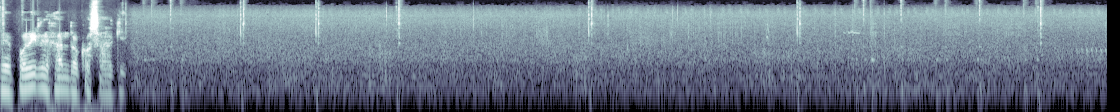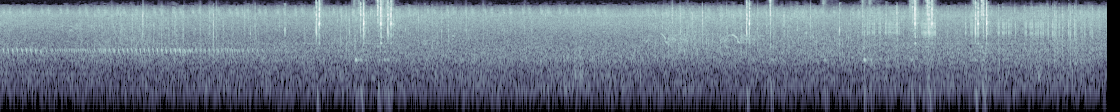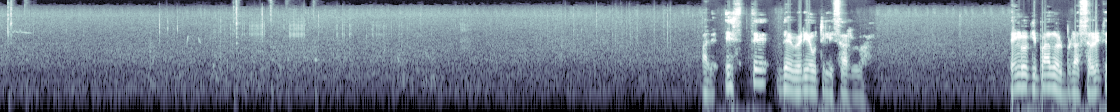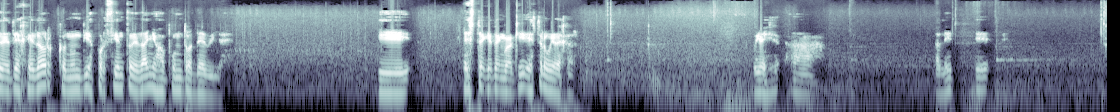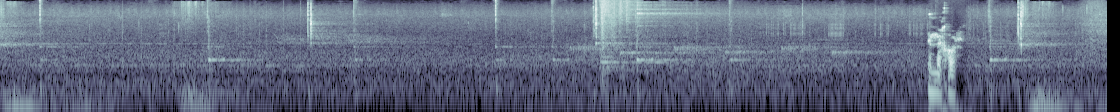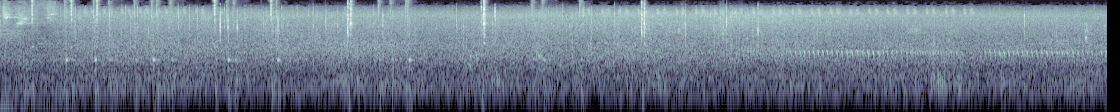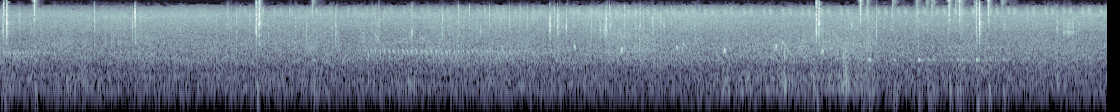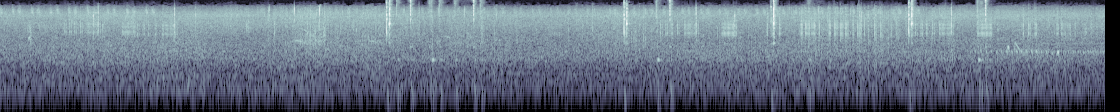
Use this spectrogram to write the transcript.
Me puedo ir dejando cosas aquí. Vale, este debería utilizarlo. Tengo equipado el brazalete de tejedor con un 10% de daños a puntos débiles. Y este que tengo aquí, este lo voy a dejar. Voy a ir a... Brazalete... Es mejor.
